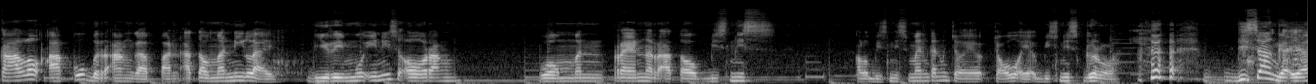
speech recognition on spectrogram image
kalau aku beranggapan atau menilai dirimu ini seorang womanpreneur atau bisnis. Kalau bisnisman kan cowok, cowok ya bisnis girl. Lah. bisa nggak ya?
